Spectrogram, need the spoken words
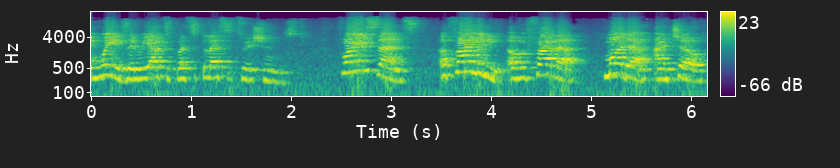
in ways they react to particular situations. For instance, a family of a father, mother, and child.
